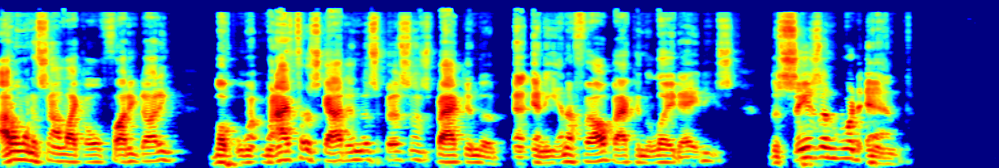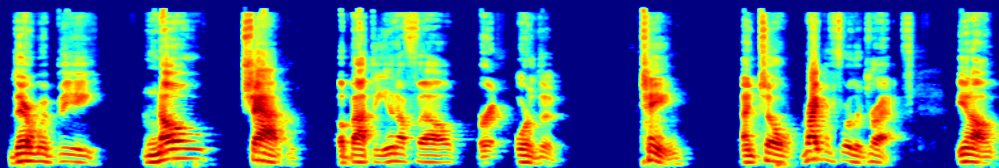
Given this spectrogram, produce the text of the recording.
I don't want to sound like old fuddy duddy, but when, when I first got in this business back in the in the NFL back in the late '80s, the season would end. There would be no chatter about the NFL or or the team until right before the draft. You know,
